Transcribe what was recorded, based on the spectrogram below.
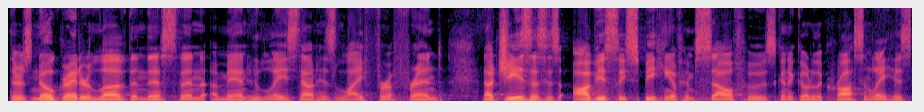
"There's no greater love than this, than a man who lays down his life for a friend." Now, Jesus is obviously speaking of himself, who's going to go to the cross and lay his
